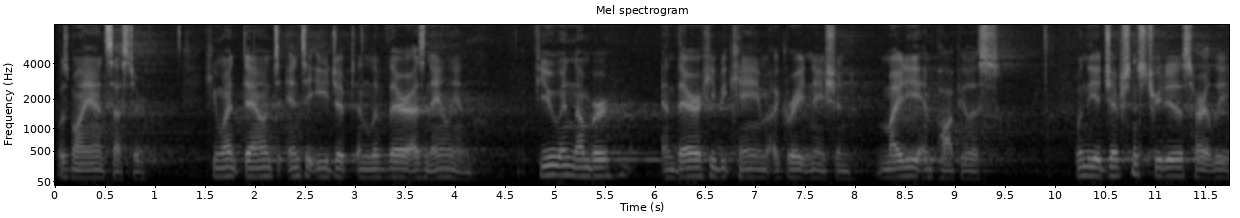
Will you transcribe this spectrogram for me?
was my ancestor. He went down to, into Egypt and lived there as an alien, few in number, and there he became a great nation, mighty and populous. When the Egyptians treated us hardly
